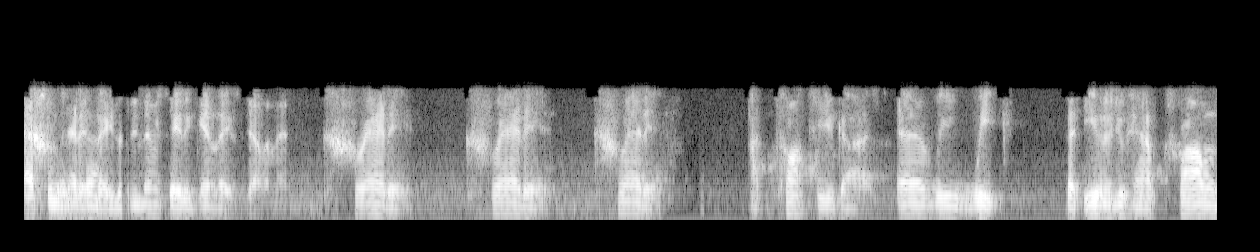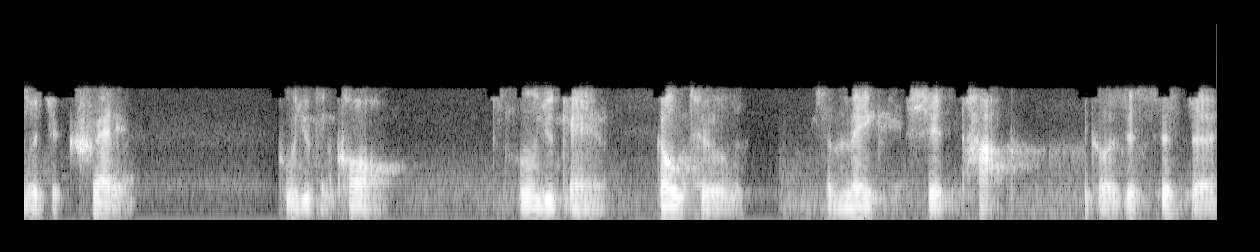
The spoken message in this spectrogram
Absolutely, Credit, sir. ladies. Let me, let me say it again, ladies and gentlemen. Credit, credit, credit. I talk to you guys every week that even if you have problems with your credit, who you can call, who you can go to to make shit pop. Because this sister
